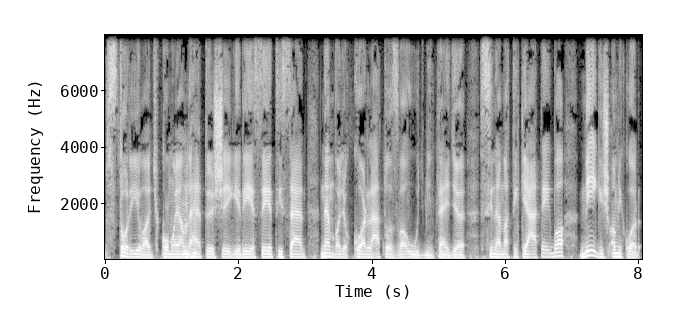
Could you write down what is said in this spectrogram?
sztori vagy komolyan lehetőségi részét, hiszen nem vagyok korlátozva úgy, mint egy uh, cinematik játékba. Mégis amikor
